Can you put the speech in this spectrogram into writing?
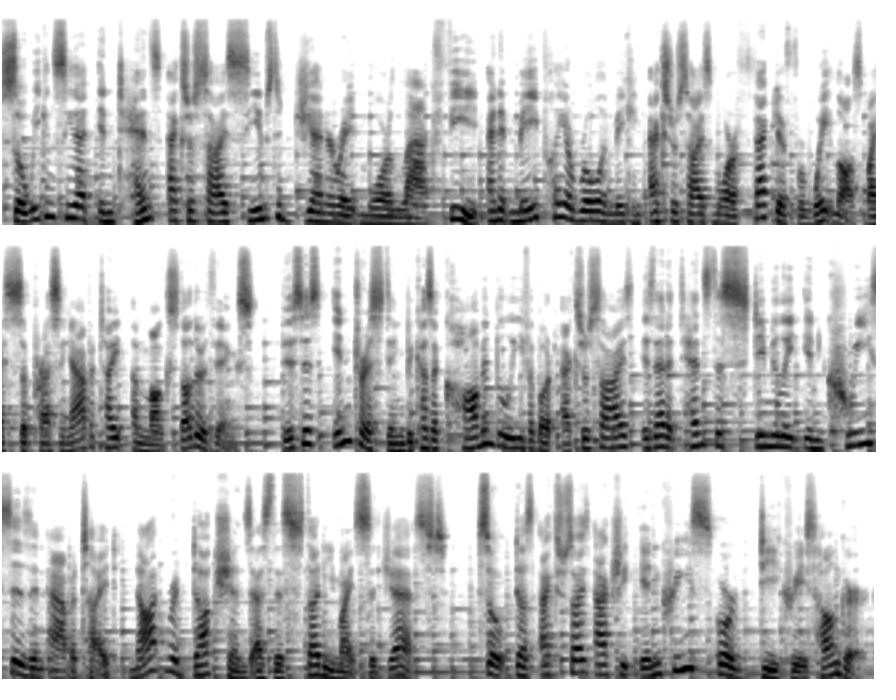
So we can see that intense exercise seems to generate more LAC-Phe, and it may play a role in making exercise more effective for weight loss by suppressing appetite, amongst other things. This is interesting because a common belief about exercise is that it tends to stimulate increases in appetite, not reductions as this study might suggest. So, does exercise actually increase or decrease hunger?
